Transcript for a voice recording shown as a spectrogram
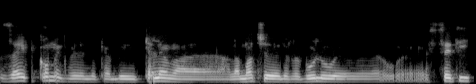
زي ال comic اللي كان بيتكلم على ماتش ليفربول و- والسيتي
